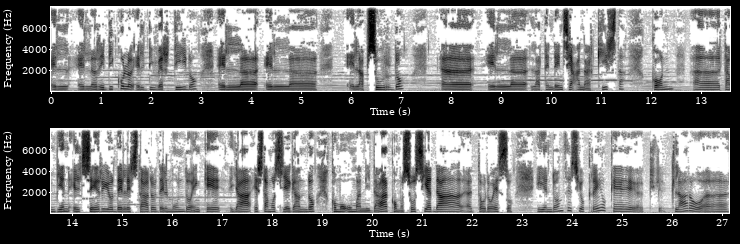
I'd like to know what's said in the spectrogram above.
el, el, ridículo, el divertido, el, el, el absurdo. El, la tendencia anarquista con uh, también el serio del estado del mundo en que ya estamos llegando como humanidad, como sociedad, uh, todo eso. Y entonces yo creo que, claro, uh,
